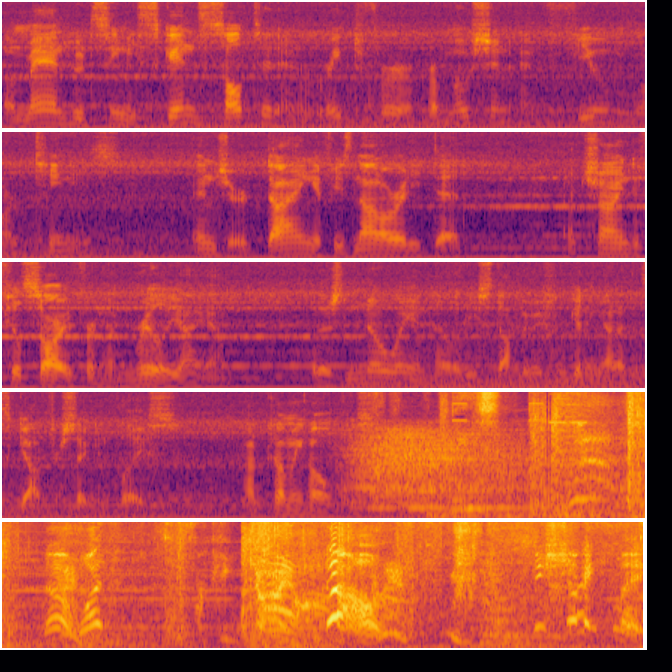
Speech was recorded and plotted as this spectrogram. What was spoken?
A man who'd see me skinned, salted, and raped for a promotion and few martinis. Injured, dying if he's not already dead. I'm trying to feel sorry for him, really I am. But there's no way in hell he's stopping me from getting out of this godforsaken place. I'm coming home. Please? No, what? Fucking die! No! He shanked me!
